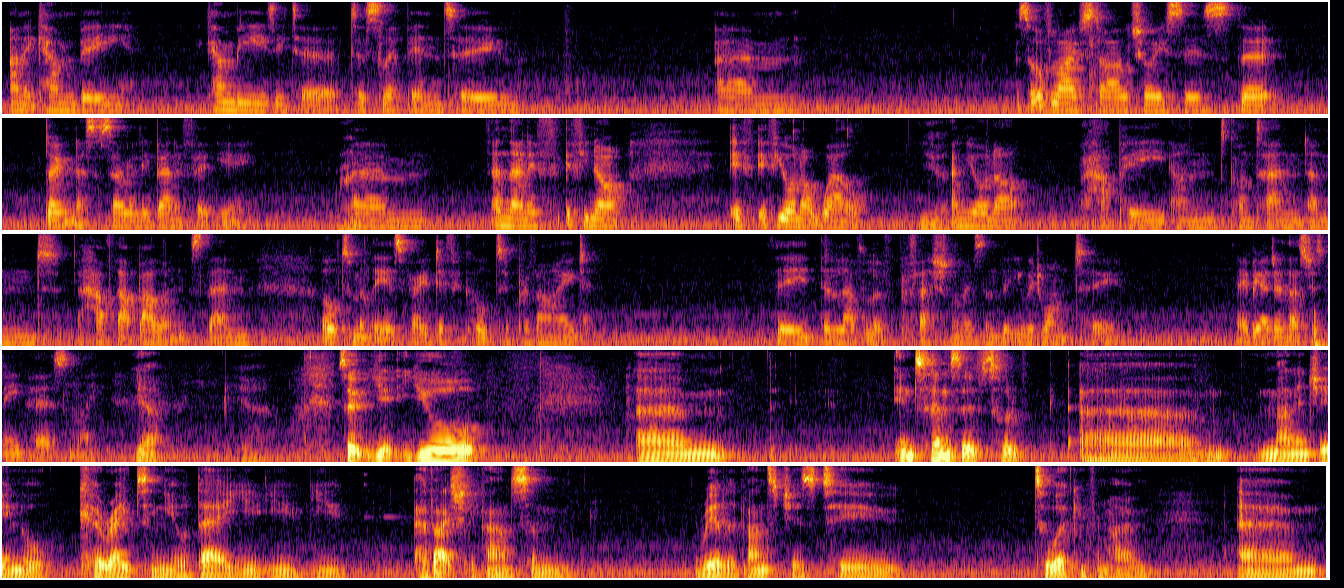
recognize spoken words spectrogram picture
and it can be can be easy to to slip into um, sort of lifestyle choices that don't necessarily benefit you. Right. Um, and then if, if you're not if, if you're not well yeah. and you're not happy and content and have that balance, then ultimately it's very difficult to provide the the level of professionalism that you would want to. Maybe I don't. That's just me personally. Yeah, yeah. So y- you're, um, in terms of sort of um, managing or curating your day, you, you, you have actually found some real advantages to to working from home, um,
